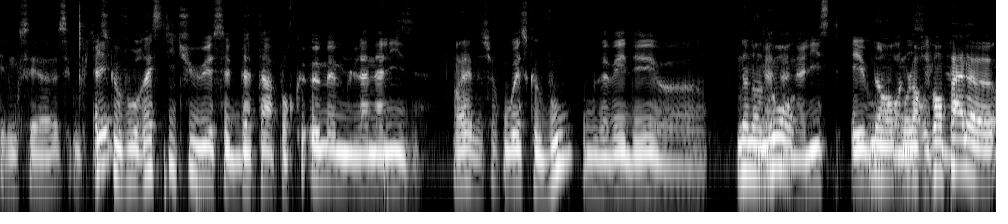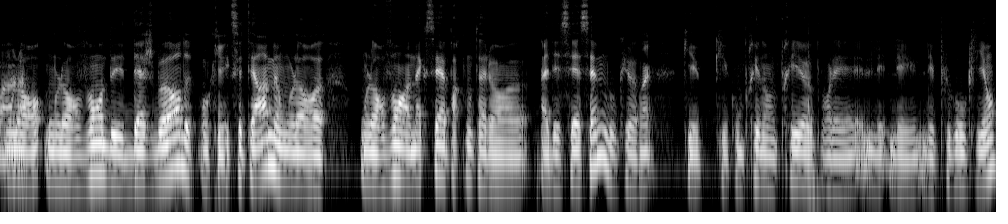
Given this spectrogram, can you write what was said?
Et donc, c'est euh, c'est compliqué. Est-ce que vous restituez cette data pour qu'eux-mêmes l'analysent? Ouais, bien sûr. Ou est-ce que vous, vous avez des euh, Non, non, data nous, on, analystes et vous non, on leur vend pas le, on, leur, on leur vend des dashboards, etc. Mais on leur, on leur vend un accès, à, par contre, à, leur, à des CSM, donc, euh, qui, est, qui est compris dans le prix euh, pour les, les, les- les plus gros clients,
